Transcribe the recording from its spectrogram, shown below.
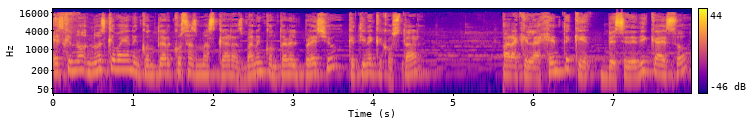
Es que no, no es que vayan a encontrar cosas más caras, van a encontrar el precio que tiene que costar para que la gente que se dedica a eso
